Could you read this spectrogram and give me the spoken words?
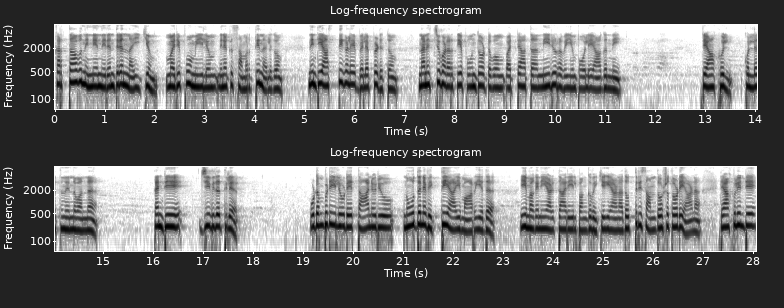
കർത്താവ് നിന്നെ നിരന്തരം നയിക്കും മരുഭൂമിയിലും നിനക്ക് സമൃദ്ധി നൽകും. നിന്റെ അസ്ഥികളെ ബലപ്പെടുത്തും. നനച്ചു വളർത്തിയ പൂന്തോട്ടവും വറ്റാത്ത നീരുറവയും പോലെയാകുന്നേ രാഹുൽ കൊല്ലത്ത് നിന്ന് വന്ന് തന്റെ ജീവിതത്തിൽ ഉടമ്പടിയിലൂടെ താനൊരു നൂതന വ്യക്തിയായി മാറിയത് ഈ മകൻ ഈ അൾത്താരയിൽ പങ്കുവയ്ക്കുകയാണ്. അത് ഒത്തിരി സന്തോഷത്തോടെയാണ്. രാഹുലിന്റെ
